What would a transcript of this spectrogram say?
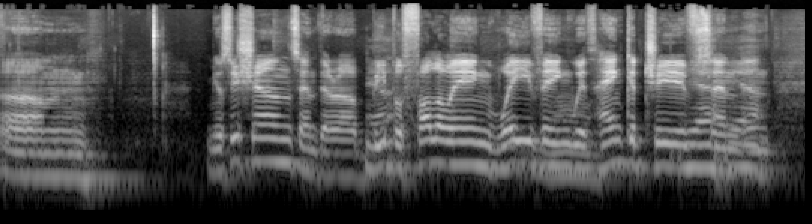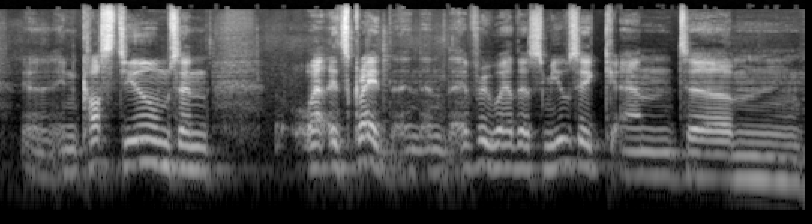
um, musicians, and there are Yeah. people following, waving with handkerchiefs Yeah, and, yeah. and uh, in costumes, and well, it's great. And, and everywhere there's music, and um,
